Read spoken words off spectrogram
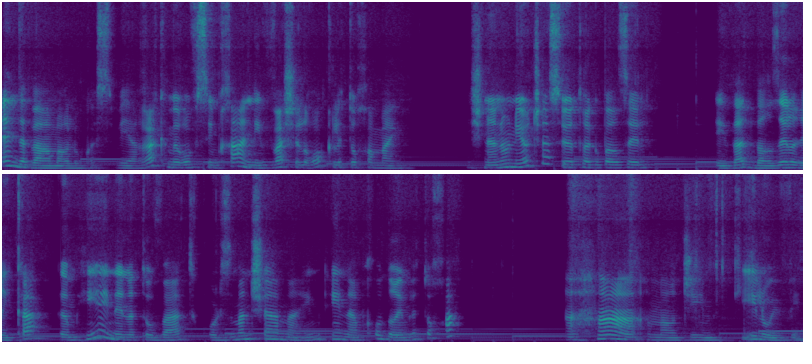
אין דבר, אמר לוקאס, וירק מרוב שמחה עניבה של רוק לתוך המים. ישנן אוניות שעשויות רק ברזל. תיבת ברזל ריקה, גם היא איננה טובעת, כל זמן שהמים אינם חודרים לתוכה. אהה, אמר ג'ים, כאילו הבין.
